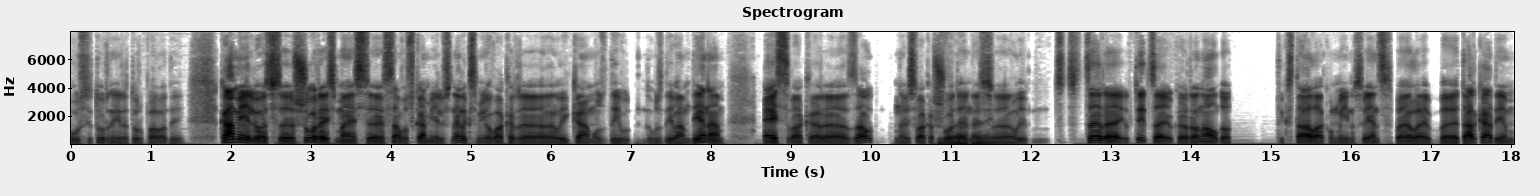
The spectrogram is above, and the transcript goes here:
pusi turnīra tur pavadīji. Kamieļos eh, šoreiz mēs eh, savus kamieļus neliksim, jo vakar eh, likām uz, divu, uz divām dienām. Es vakar zaudēju, nevis vakar, šodien. Es c- c- cerēju, ticēju, ka Ronaldo tiks tālāk un mīnus viens spēlē, bet ar kādiem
